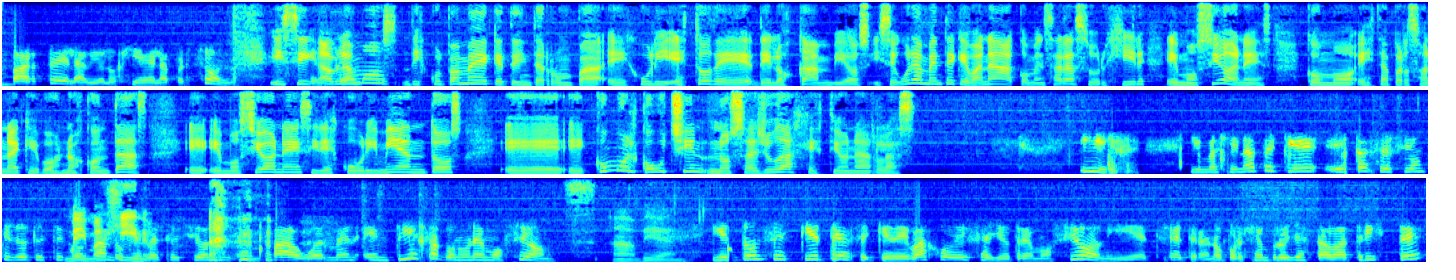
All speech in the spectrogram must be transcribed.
parte de la biología de la persona. Y si hablamos, discúlpame que te interrumpa, eh, Juli, esto de, los cambios, y seguramente que van a comenzar a surgir emociones, como esta persona que vos nos contás, eh, emociones y descubrimientos, eh, eh, ¿cómo el coaching nos ayuda a gestionarlas? Y Imagínate que esta sesión que yo te estoy contando, que es la sesión Empowerment, empieza con una emoción. Ah, bien. Y entonces, ¿qué te hace que debajo de esa hay otra emoción y etcétera, no? Por ejemplo, ella estaba triste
